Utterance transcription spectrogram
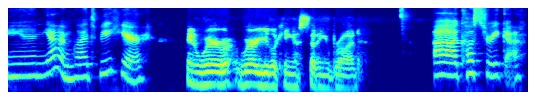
And yeah, I'm glad to be here. And where where are you looking at studying abroad? Uh, Costa Rica.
